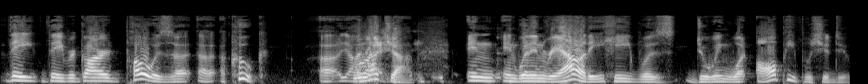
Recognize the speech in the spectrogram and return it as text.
they, they regard Poe as a, a, a kook, uh, a nut job. In, in, when in reality, he was doing what all people should do.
